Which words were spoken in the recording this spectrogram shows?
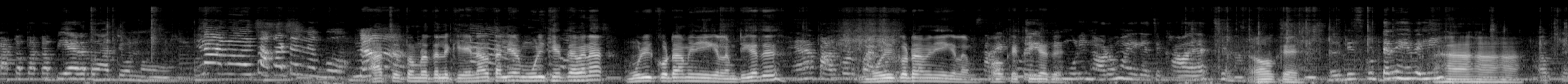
পাকা পাকা পেয়ারা তোমার জন্য। না আমি ওই ফাঁকাটা নেব। আচ্ছা তোমরা তাহলে খেয়ে নাও। তাহলে আর মুড়ি খেতে হবে না। মুড়ির কোটা আমি নিয়ে গেলাম ঠিক আছে? হ্যাঁ মুড়ির কোটা আমি নিয়ে গেলাম। ওকে ঠিক আছে। মুড়ি নরম হয়ে গেছে খাওয়া যাচ্ছে না। ওকে বিস্কুটটা ভেঙে ফেলি। হ্যাঁ হ্যাঁ হ্যাঁ। ওকে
